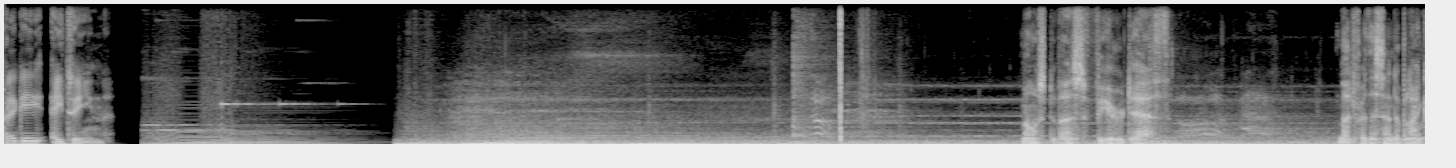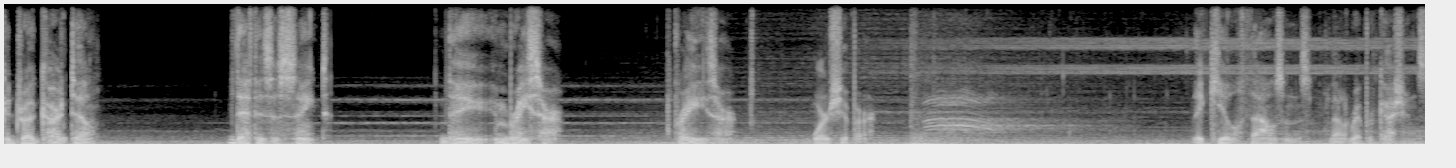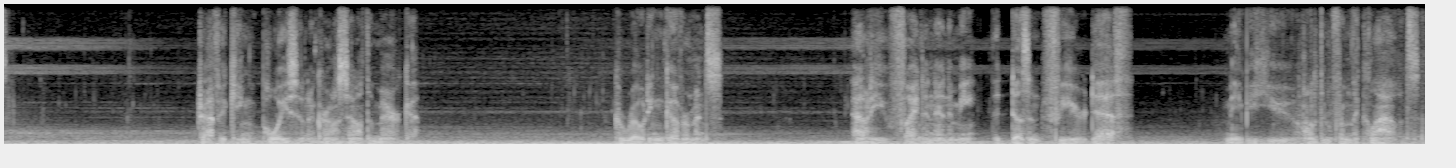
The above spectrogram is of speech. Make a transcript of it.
PEGI 18. Most of us fear death. But for the Santa Blanca drug cartel, death is a saint. They embrace her, praise her, worship her. They kill thousands without repercussions, trafficking poison across South America, corroding governments. How do you fight an enemy that doesn't fear death? Maybe you hunt them from the clouds.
